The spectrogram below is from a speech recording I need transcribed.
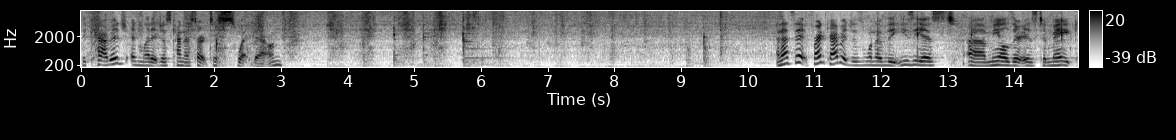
the cabbage and let it just kind of start to sweat down. And that's it. Fried cabbage is one of the easiest uh, meals there is to make.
